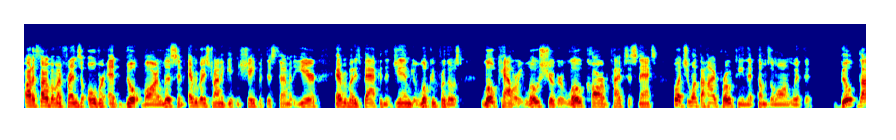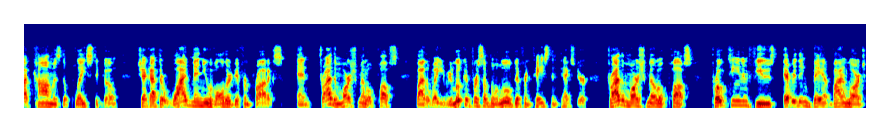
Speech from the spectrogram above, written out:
All right, let's talk about my friends over at Built Bar. Listen, everybody's trying to get in shape at this time of the year. Everybody's back in the gym. You're looking for those low calorie, low sugar, low carb types of snacks, but you want the high protein that comes along with it. Built.com is the place to go. Check out their wide menu of all their different products and try the marshmallow puffs. By the way, if you're looking for something with a little different taste and texture, try the marshmallow puffs. Protein infused, everything by, by and large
